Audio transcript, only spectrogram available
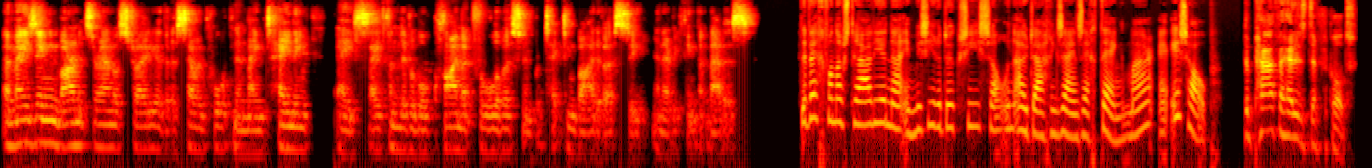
amazing environments around Australia that are so important in maintaining a safe and livable climate for all of us and protecting biodiversity and everything that matters. De weg van Australië naar emissiereductie zal een uitdaging zijn, zegt Tang, maar er is hoop. The path ahead is difficult,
